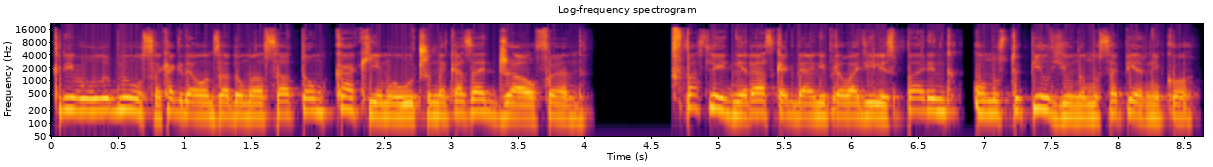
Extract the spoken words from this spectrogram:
криво улыбнулся, когда он задумался о том, как ему лучше наказать Джао Фэн. Последний раз, когда они проводили спарринг, он уступил юному сопернику,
